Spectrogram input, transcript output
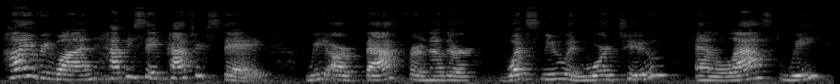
Hi everyone, happy St. Patrick's Day. We are back for another What's New in Ward 2. And last week,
